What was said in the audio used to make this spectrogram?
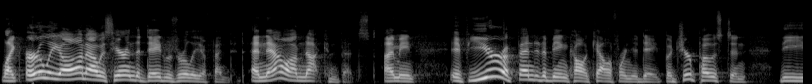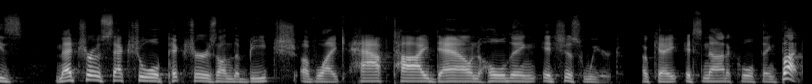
Like early on, I was hearing that Dade was really offended, and now I'm not convinced. I mean, if you're offended at being called California Dade, but you're posting these metrosexual pictures on the beach of like half tied down, holding, it's just weird. Okay, it's not a cool thing. But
